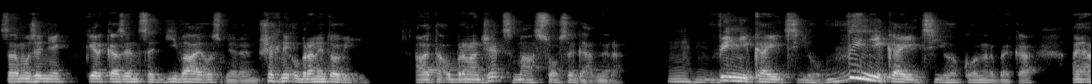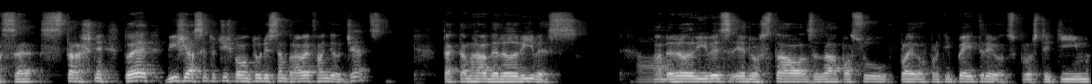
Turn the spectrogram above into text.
samozřejmě Kirk Cousins se dívá jeho směrem. Všechny obrany to ví. Ale ta obrana Jets má Sose Gardnera. Mm-hmm. Vynikajícího, vynikajícího cornerbacka. A já se strašně, to je, víš, já si totiž pamatuju, když jsem právě fandil Jets, tak tam hrál Daryl Reeves. A Daryl Reeves je dostal ze zápasu v playoff proti Patriots prostě tím,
